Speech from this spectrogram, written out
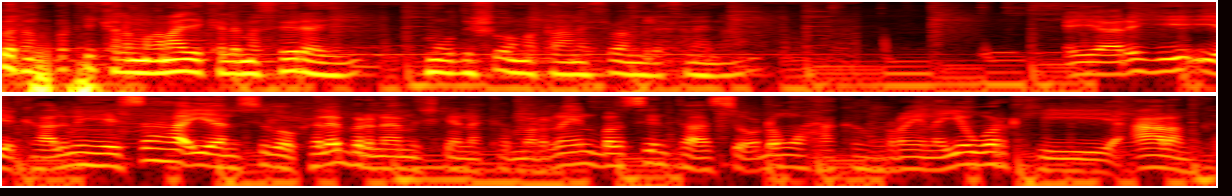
badan dadkii kala maqnaayo kala maseerayay muqdisho oo mataanaysi baan milixsanaynaa ciyaarihii iyo kaalmihii heesaha ayaan sidoo kale barnaamijkeenna ka marnayn balse intaasi oo dhan waxaa ka horeynaya warkii caalamka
